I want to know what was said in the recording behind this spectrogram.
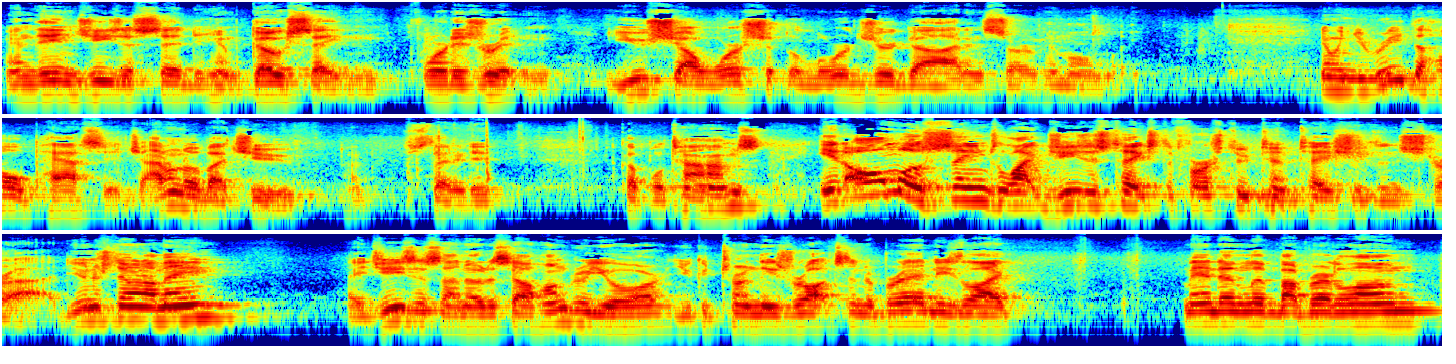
And then Jesus said to him, Go, Satan, for it is written, You shall worship the Lord your God and serve him only. Now, when you read the whole passage, I don't know about you, I've studied it a couple of times, it almost seems like Jesus takes the first two temptations in stride. Do you understand what I mean? Hey, Jesus, I notice how hungry you are. You could turn these rocks into bread. And he's like, Man doesn't live by bread alone.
